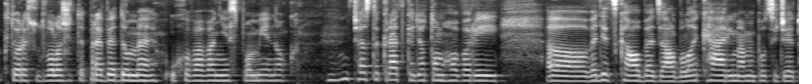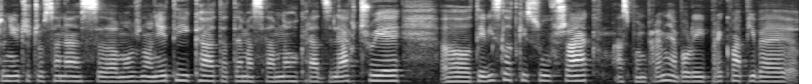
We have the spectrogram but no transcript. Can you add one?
ktoré sú dôležité pre vedomé uchovávanie spomienok. Mhm, častokrát, keď o tom hovorí uh, vedecká obec alebo lekári, máme pocit, že je to niečo, čo sa nás uh, možno netýka. Tá téma sa mnohokrát zľahčuje. Uh, tie výsledky sú však, aspoň pre mňa, boli prekvapivé.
